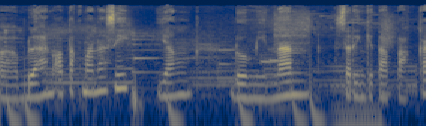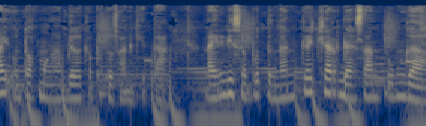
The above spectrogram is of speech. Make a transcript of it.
uh, belahan otak mana sih yang dominan sering kita pakai untuk mengambil keputusan kita. Nah, ini disebut dengan kecerdasan tunggal.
